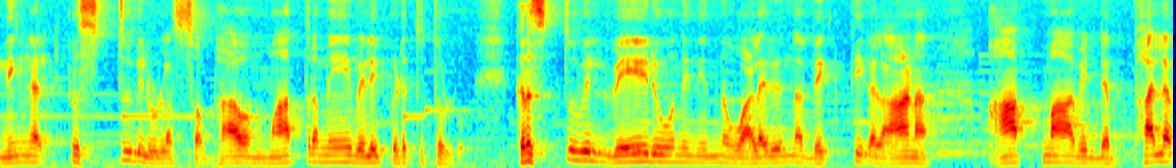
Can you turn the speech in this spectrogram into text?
നിങ്ങൾ ക്രിസ്തുവിലുള്ള സ്വഭാവം മാത്രമേ വെളിപ്പെടുത്തത്തുള്ളൂ. ക്രിസ്തുവിൽ വേരൂന്നി നിന്ന് വളരുന്ന വ്യക്തികളാണ് ആത്മാവിന്റെ ഫലം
